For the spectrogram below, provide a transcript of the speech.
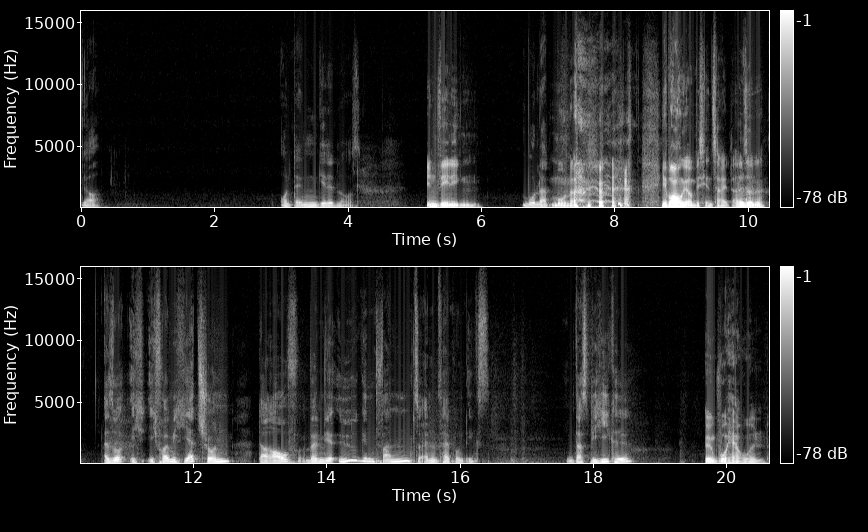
Ja. Und dann geht es los. In wenigen Monaten. Monaten. Wir brauchen ja ein bisschen Zeit. Also, ne? Also ich, ich freue mich jetzt schon darauf, wenn wir irgendwann zu einem Zeitpunkt X das Vehikel, Irgendwo herholen.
